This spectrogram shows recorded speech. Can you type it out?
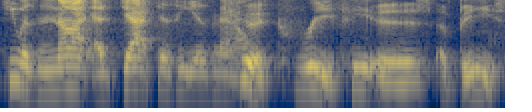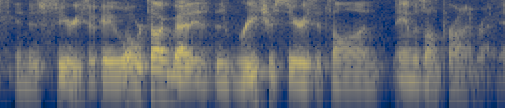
he was not as jacked as he is now. Good grief, he is a beast in this series. Okay, what we're talking about is the Reacher series that's on Amazon Prime right now.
